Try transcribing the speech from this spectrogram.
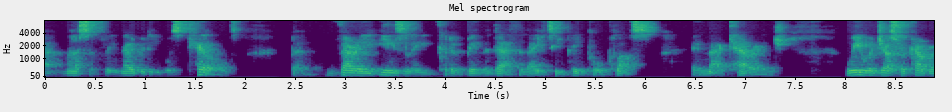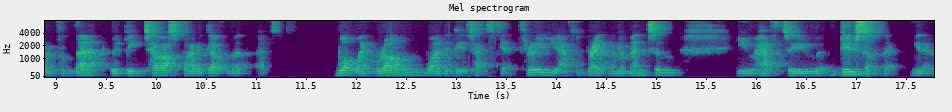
uh, mercifully, nobody was killed, but very easily could have been the death of 80 people plus in that carriage. We were just recovering from that. We'd been tasked by the government of what went wrong, why did the attacks get through? You have to break the momentum you have to do something, you know.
